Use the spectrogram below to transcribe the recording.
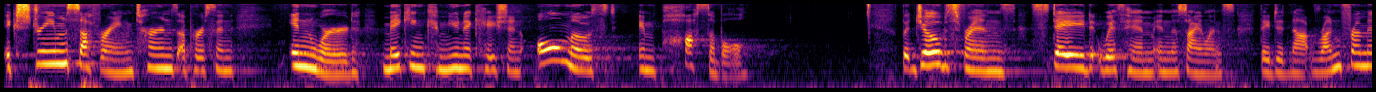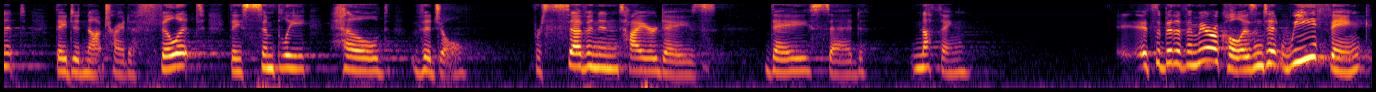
Extreme suffering turns a person inward, making communication almost impossible. But Job's friends stayed with him in the silence. They did not run from it, they did not try to fill it, they simply held vigil. For seven entire days, they said nothing. It's a bit of a miracle, isn't it? We think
